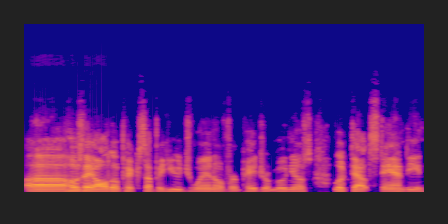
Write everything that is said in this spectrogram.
Uh, Jose Aldo picks up a huge win over Pedro Munhoz. Looked outstanding.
